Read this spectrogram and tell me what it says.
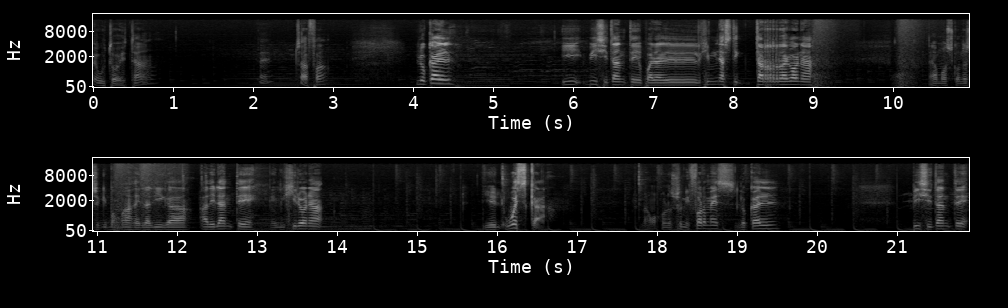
Me gustó esta. Eh, zafa local y visitante para el Gymnastic Tarragona. Vamos con dos equipos más de la liga. Adelante, el Girona y el Huesca. Vamos con los uniformes. Local, visitante,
